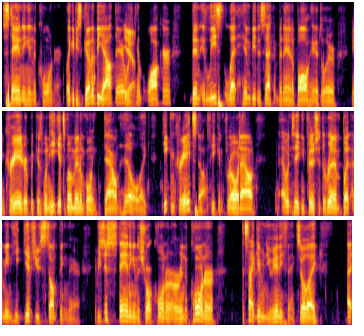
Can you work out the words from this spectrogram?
standing in the corner. Like if he's gonna be out there Yeah. with Kim Walker, then at least let him be the second banana ball handler and creator because when he gets momentum going downhill, like he can create stuff. He can throw it out. I wouldn't say he can finish at the rim, but I mean he gives you something there. If he's just standing in the short corner or in the corner, it's not giving you anything. So like I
